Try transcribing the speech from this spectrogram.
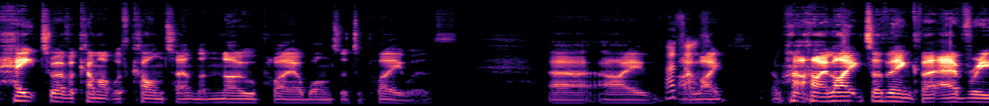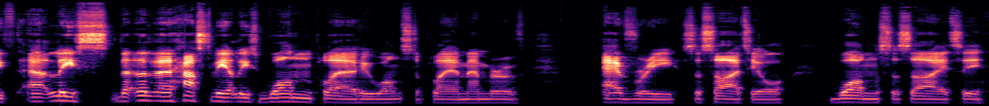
hate to ever come up with content that no player wanted to play with. Uh, I That's I awesome. like I like to think that every at least that there has to be at least one player who wants to play a member of every society or one society.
